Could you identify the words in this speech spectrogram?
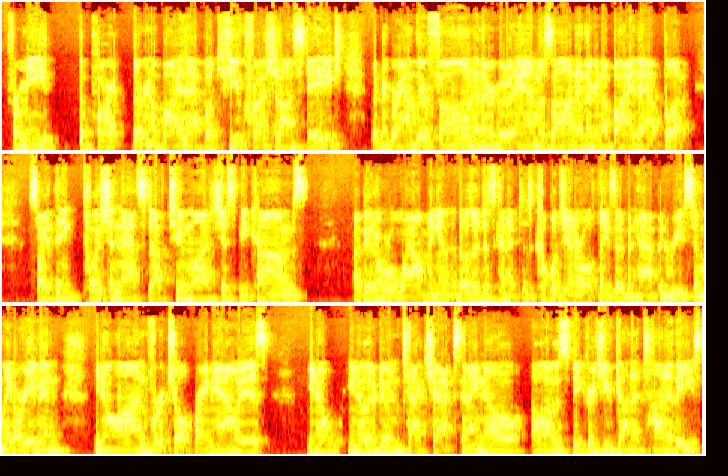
for me, the part they're going to buy that book. If you crush it on stage, they're going to grab their phone and they're going to go to Amazon and they're going to buy that book. So I think pushing that stuff too much just becomes a bit overwhelming. And those are just kind of a couple general things that have been happening recently, or even you know on virtual. Right now is you know you know they're doing tech checks, and I know a lot of the speakers you've done a ton of these,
